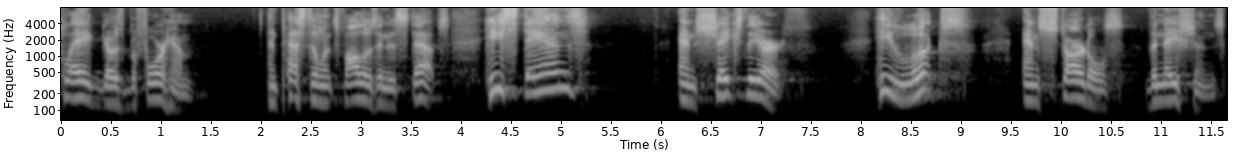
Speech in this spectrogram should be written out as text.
plague goes before him, and pestilence follows in his steps. He stands and shakes the earth. He looks and startles the nations.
